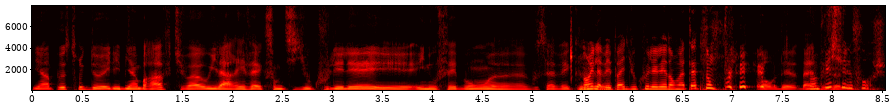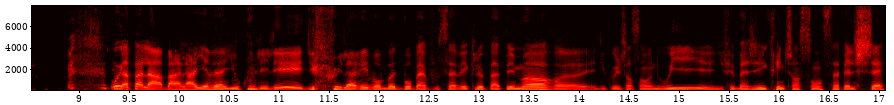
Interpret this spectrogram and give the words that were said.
Il y a un peu ce truc de, il est bien brave, tu vois, où il arrive avec son petit ukulélé et, et il nous fait bon, euh, vous savez que. Non, il avait pas du ukulélé dans ma tête non plus. Bon, bah, en plus, désolé. une fourche. Il Oui. n'a pas là. Bah là, il y avait un ukulélé et du coup, il arrive en mode bon bah vous savez que le pape est mort euh, et du coup les chansons en oui et il fait bah j'ai écrit une chanson, ça s'appelle Chez.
